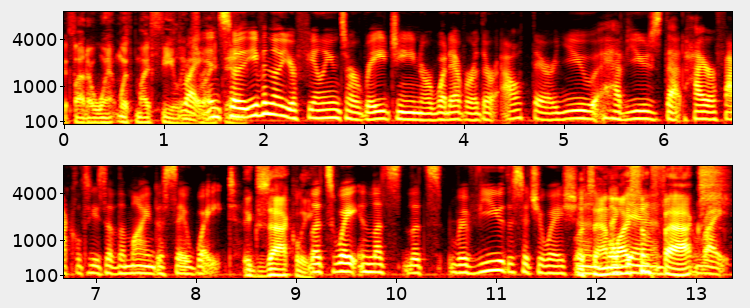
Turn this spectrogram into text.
if I'd have went with my feelings Right. right, and so even though your feelings are raging or whatever, they're out there, you have used that higher faculties of the mind to say, wait. exactly. Let's wait and let's let's review the situation. Let's analyze some facts. Right.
